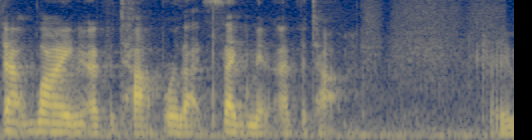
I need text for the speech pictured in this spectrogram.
that line at the top or that segment at the top. Okay.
